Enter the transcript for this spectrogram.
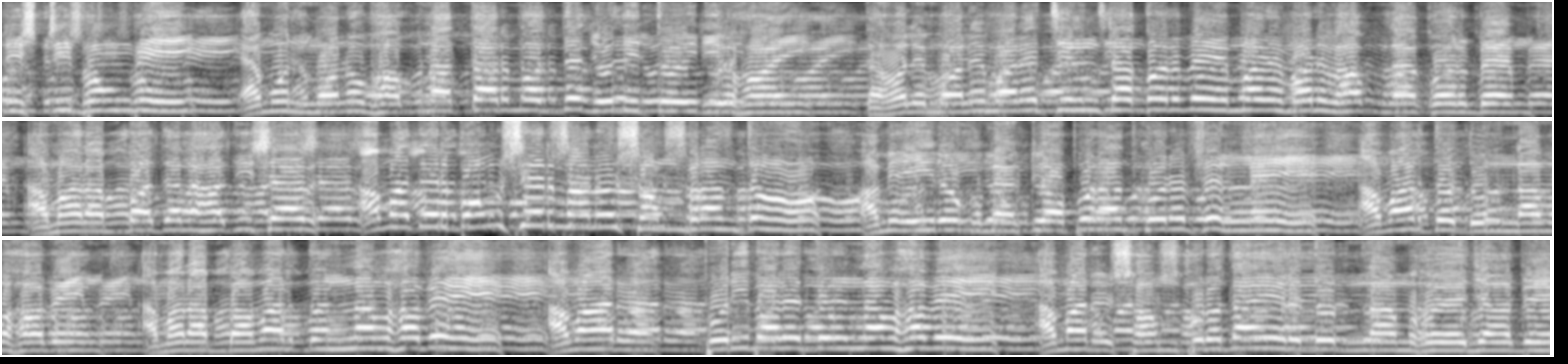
দৃষ্টিভঙ্গি এমন মনোভাবনা তার মধ্যে যদি তৈরি হয় তাহলে মনে মনে চিন্তা করবে মনে মনে ভাবনা করবে। আমার আব্বা জান হাজি সাহেব আমাদের বংশের মানুষ সম্ভ্রান্ত। আমি এইরকম একটি অপরাধ করে ফেললে আমার তো দুর্নাম হবে। আমার আব্বা আমার দুর্নাম হবে। আমার পরিবারের দুর্নাম হবে। আমার সম্প্রদায়ের দুর্নাম হয়ে যাবে।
